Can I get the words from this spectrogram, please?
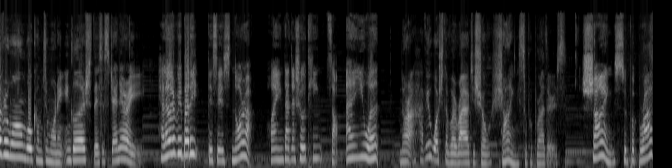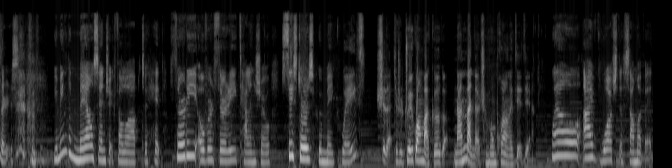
everyone, welcome to Morning English. This is January. Hello everybody, this is Norah. 欢迎大家收听早安英文。Norah, have you watched the variety show Shine Super Brothers? Shine Super Brothers? you mean the male centric follow up to hit 30 over 30 talent show Sisters Who Make Waves? 是的，就是追光吧哥哥，男版的乘风破浪的姐姐。Well, I've watched some of it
